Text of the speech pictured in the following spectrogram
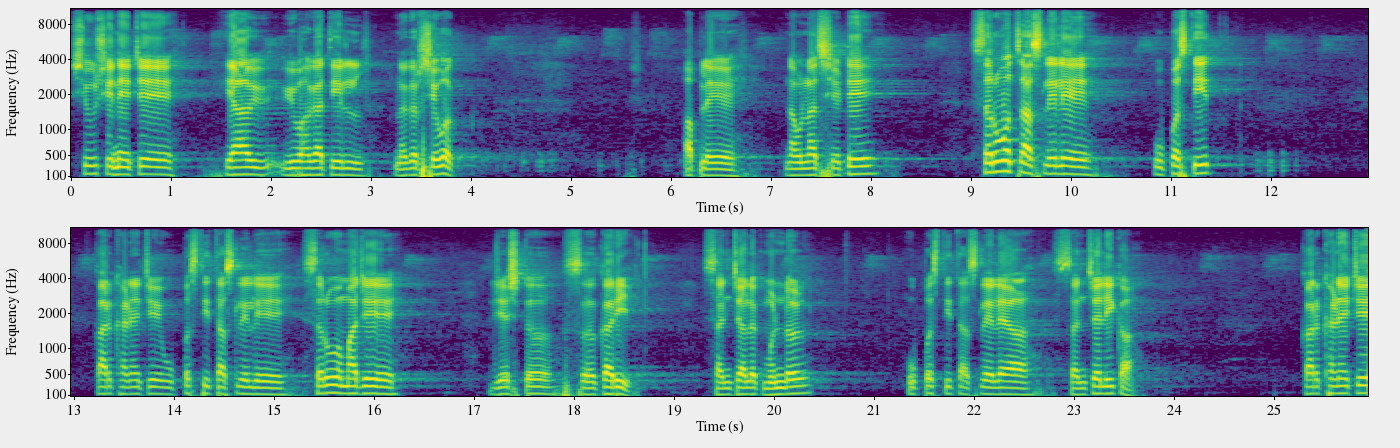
शिवसेनेचे या विभागातील नगरसेवक आपले नवनाथ शेटे सर्वच असलेले उपस्थित कारखान्याचे उपस्थित असलेले सर्व माझे ज्येष्ठ सहकारी संचालक मंडळ उपस्थित असलेल्या संचालिका कारखान्याचे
